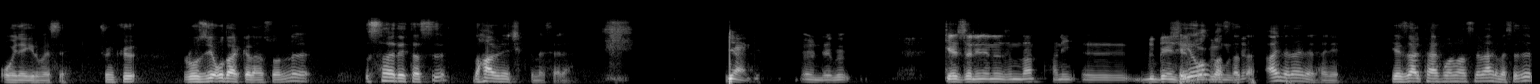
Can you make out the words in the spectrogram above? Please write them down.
oyuna girmesi. Çünkü Rozier o dakikadan sonra ısı haritası daha öne çıktı mesela. Yani önünde bir Gezel'in en azından hani e, bir benzer şey olmasa da aynen aynen hani Gezel performansını vermese de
